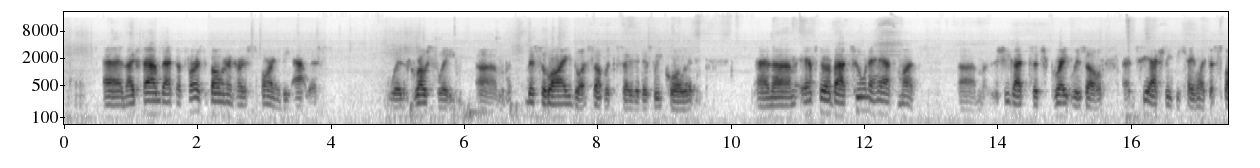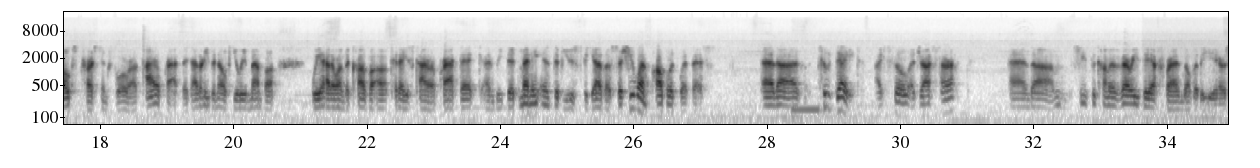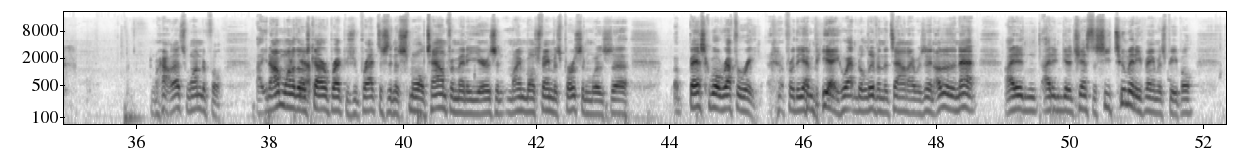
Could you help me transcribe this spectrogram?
and I found that the first bone in her spine, the atlas, was grossly um, misaligned or subluxated, as we call it. And um, after about two and a half months, um, she got such great results and she actually became like a spokesperson for uh, chiropractic. I don't even know if you remember. We had her on the cover of today's chiropractic, and we did many interviews together. So she went public with this, and uh, to date, I still adjust her, and um, she's become a very dear friend over the years. Wow, that's wonderful. Uh, you know, I'm one of those yeah. chiropractors who practiced in a small town for many years, and my most famous person was. Uh, a basketball referee for the NBA who happened to live in the town I was in. Other than that, I didn't I didn't get a chance to see too many famous people.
